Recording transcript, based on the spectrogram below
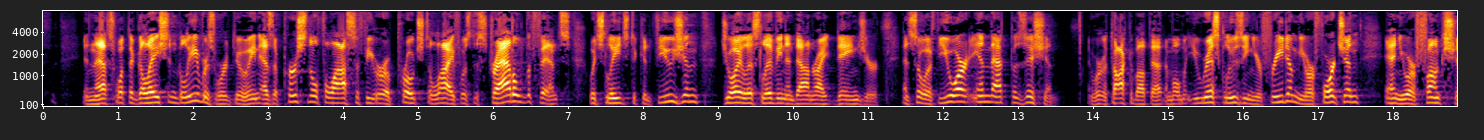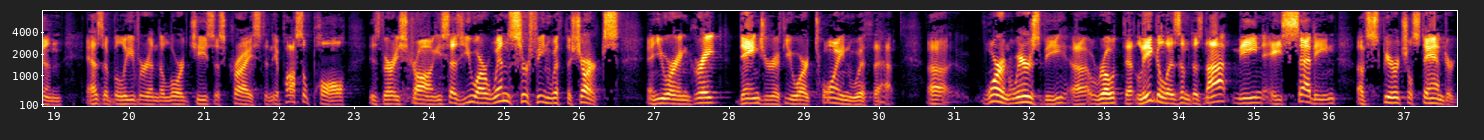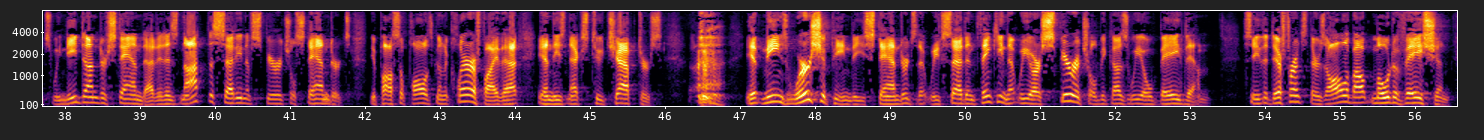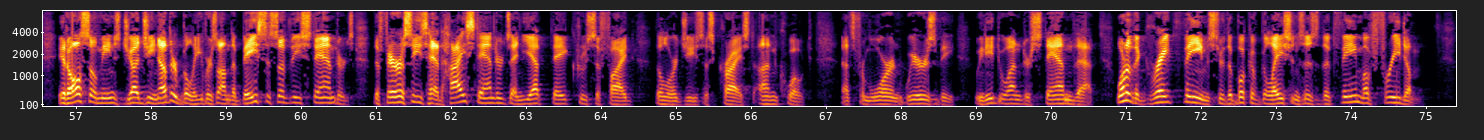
and that's what the Galatian believers were doing as a personal philosophy or approach to life was to straddle the fence, which leads to confusion, joyless living, and downright danger. And so if you are in that position, and we're going to talk about that in a moment, you risk losing your freedom, your fortune, and your function as a believer in the Lord Jesus Christ. And the Apostle Paul is very strong. He says, You are windsurfing with the sharks, and you are in great danger if you are toying with that. Uh, Warren Wiersbe uh, wrote that legalism does not mean a setting of spiritual standards. We need to understand that. It is not the setting of spiritual standards. The Apostle Paul is going to clarify that in these next two chapters. it means worshiping these standards that we've set and thinking that we are spiritual because we obey them. See the difference? There's all about motivation. It also means judging other believers on the basis of these standards. The Pharisees had high standards and yet they crucified the Lord Jesus Christ. Unquote. That's from Warren Wiersbe. We need to understand that. One of the great themes through the book of Galatians is the theme of freedom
